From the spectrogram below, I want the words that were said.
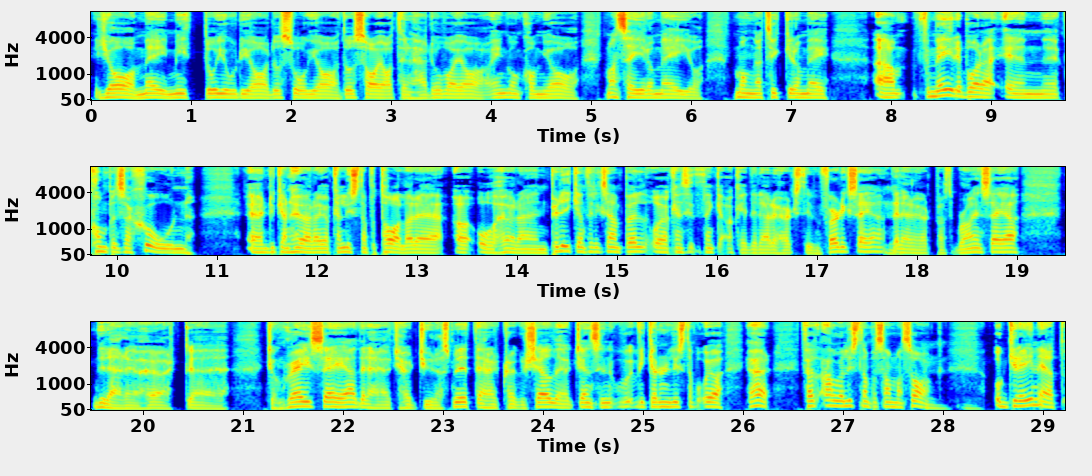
Jag, mig, mitt, då gjorde jag, då såg jag, då sa jag till den här, då var jag, en gång kom jag. Man säger om mig och många tycker om mig. Um, för mig är det bara en eh, kompensation. Uh, du kan höra, jag kan lyssna på talare uh, och höra en predikan till exempel och jag kan sitta och tänka, okej okay, det där har jag hört Stephen Furtick säga, mm. det där har jag hört Pastor Brian säga, det där har jag hört uh, John Gray säga, det där har jag hört Judah Smith, det där har jag hört Craig Rochelle, det har jag hört Jensen, vilka har du lyssnat på? Och jag, jag hör, för att alla lyssnar på samma sak. Mm. Mm. Och grejen är att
